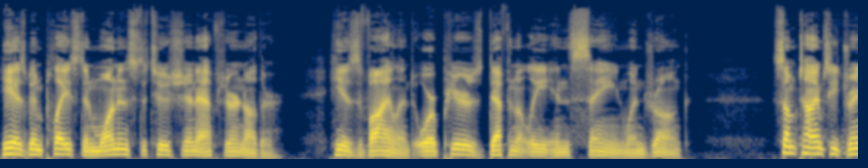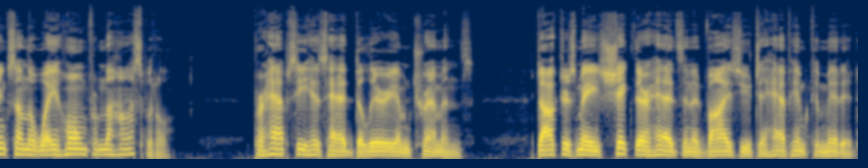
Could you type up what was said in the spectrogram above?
He has been placed in one institution after another. He is violent or appears definitely insane when drunk. Sometimes he drinks on the way home from the hospital. Perhaps he has had delirium tremens. Doctors may shake their heads and advise you to have him committed.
